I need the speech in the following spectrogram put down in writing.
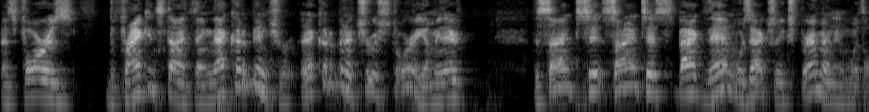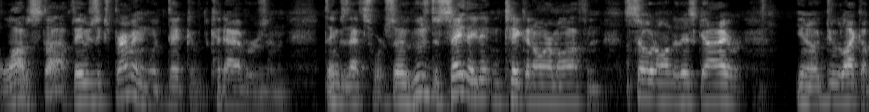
as far as the Frankenstein thing, that could have been true. That could have been a true story. I mean, there, the scientists, scientists back then was actually experimenting with a lot of stuff. They was experimenting with dead cadavers and things of that sort. So who's to say they didn't take an arm off and sew it onto this guy, or you know, do like a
